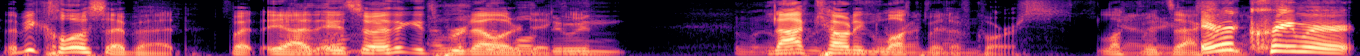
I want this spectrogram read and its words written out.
that'd be close, I bet. But yeah, love so I think it's love that Brunell or while Dickey. doing- Not counting Luckman, of course. there Luckman's you go. actually Erik Kramer.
